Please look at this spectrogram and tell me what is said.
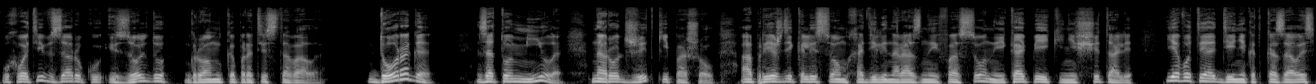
ухватив за руку Изольду, громко протестовала. «Дорого? Зато мило. Народ жидкий пошел, а прежде колесом ходили на разные фасоны и копейки не считали. Я вот и от денег отказалась,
